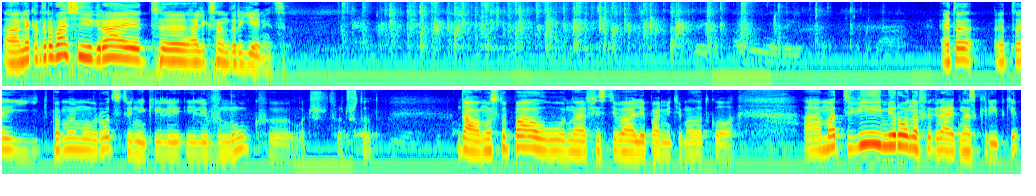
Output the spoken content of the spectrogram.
На контрабасе играет Александр Емец. Это, это по-моему, родственник или, или внук, вот, вот что-то. Да, он выступал на фестивале памяти Молоткова. А Матвей Миронов играет на скрипке.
